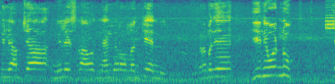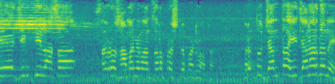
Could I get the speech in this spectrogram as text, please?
केले आमच्या निलेशराव ज्ञानदेवराव लंके यांनी. खरं म्हणजे ही निवडणूक ते जिंकतील असा सर्वसामान्य माणसाला प्रश्न पडला होता. परंतु जनता ही जनार्दन आहे.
